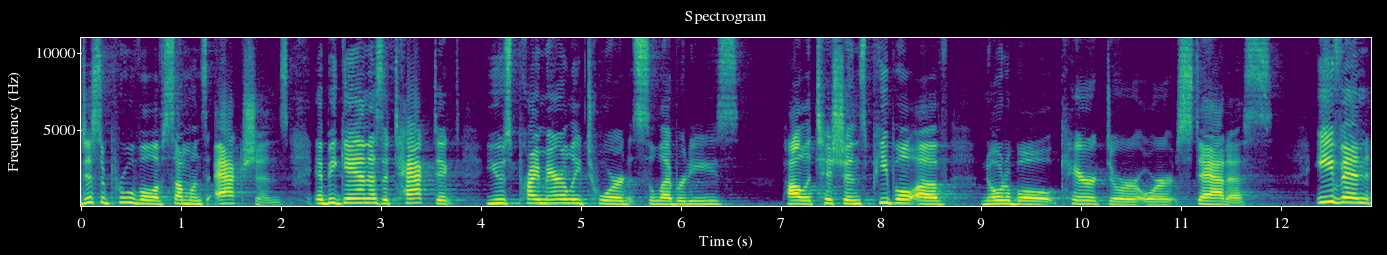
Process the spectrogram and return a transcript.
disapproval of someone's actions. It began as a tactic used primarily toward celebrities, politicians, people of notable character or status, even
